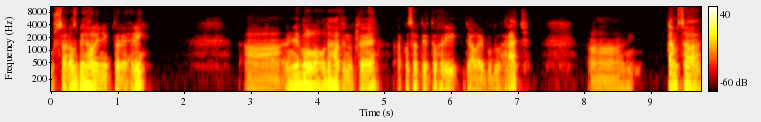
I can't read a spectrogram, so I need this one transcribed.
už sa rozbiehali niektoré hry a nebolo odhadnuté, ako sa tieto hry ďalej budú hrať tam sa e,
